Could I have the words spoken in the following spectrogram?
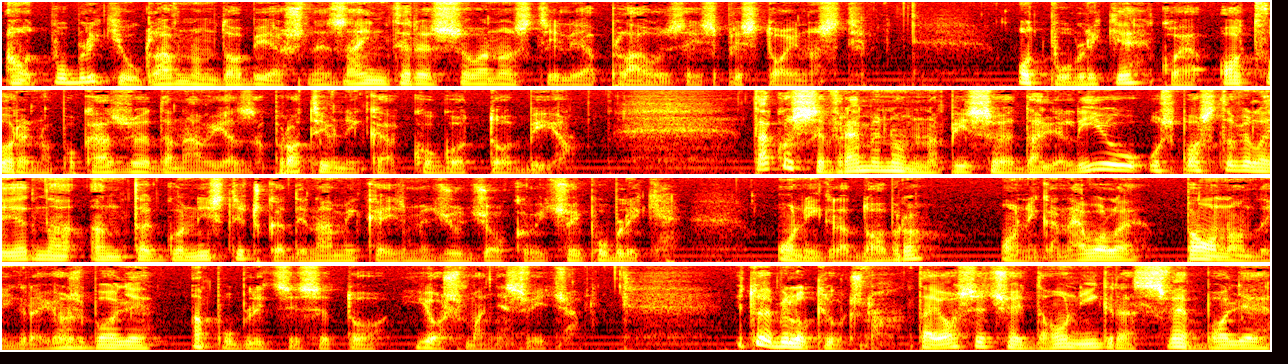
a od publike uglavnom dobijaš nezainteresovanost ili aplauze iz pristojnosti. Od publike koja otvoreno pokazuje da navija za protivnika kogod to bio. Tako se vremenom, napisao je dalje Liu, uspostavila jedna antagonistička dinamika između Đokovića i publike. On igra dobro, Oni ga ne vole, pa on onda igra još bolje, a publici se to još manje sviđa. I to je bilo ključno, taj osjećaj da on igra sve bolje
